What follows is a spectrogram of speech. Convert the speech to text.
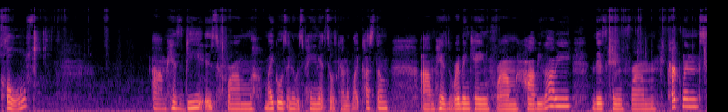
Kohl's. Um, his D is from Michael's and it was painted, so it's kind of like custom. Um, his ribbon came from Hobby Lobby. This came from Kirkland's.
